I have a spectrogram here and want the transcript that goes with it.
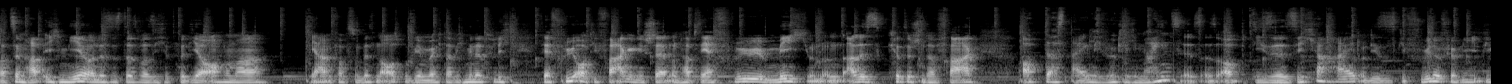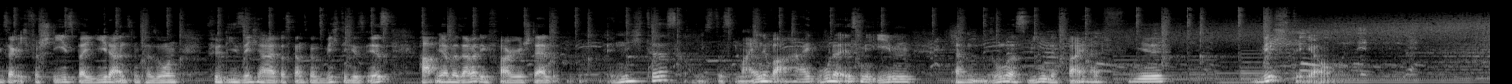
Trotzdem habe ich mir, und das ist das, was ich jetzt mit dir auch nochmal ja, einfach so ein bisschen ausprobieren möchte, habe ich mir natürlich sehr früh auch die Frage gestellt und habe sehr früh mich und, und alles kritisch hinterfragt, ob das eigentlich wirklich meins ist. Also ob diese Sicherheit und dieses Gefühl dafür, wie, wie gesagt, ich verstehe es bei jeder einzelnen Person, für die Sicherheit was ganz, ganz Wichtiges ist, habe mir aber selber die Frage gestellt, bin ich das? Ist das meine Wahrheit? Oder ist mir eben ähm, sowas wie eine Freiheit viel wichtiger?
